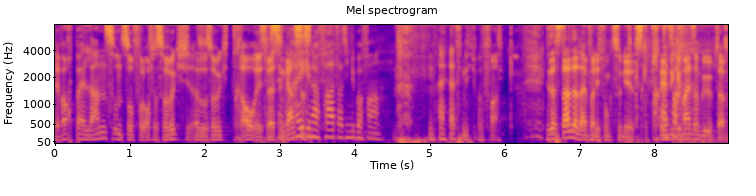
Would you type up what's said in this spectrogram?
Der war auch bei Lanz und so voll oft. Das war wirklich, also das war wirklich traurig. Das ein sein eigener Vater hat ihn überfahren. Nein, hat ihn nicht überfahren. Dieser hat einfach nicht funktioniert, wenn sie gemeinsam geübt haben.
